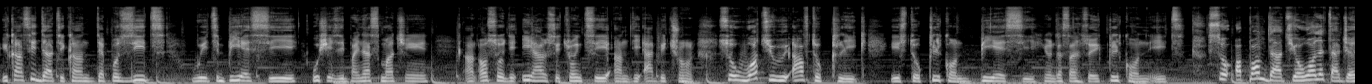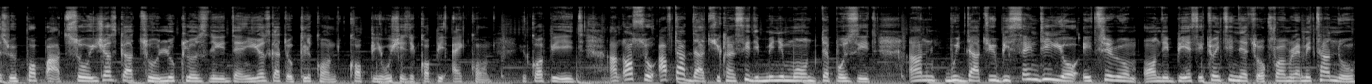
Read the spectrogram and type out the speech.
You can see that you can deposit with BSC which is the Binance Smart Chain and also the ERC20 and the Arbitrum. So what you will have to click is to click on BSC you understand? So you click on it. So upon that your wallet address will pop out. So you just got to look closely then you just got to click on copy which is the copy icon. You copy it. And also after that you can see the minimum deposit. And with that you'll be sending your Ethereum on the BSC20 network from Remitano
